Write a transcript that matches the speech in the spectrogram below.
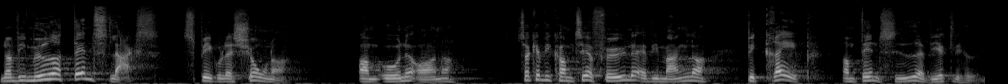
Når vi møder den slags spekulationer om onde ånder, så kan vi komme til at føle, at vi mangler begreb om den side af virkeligheden.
